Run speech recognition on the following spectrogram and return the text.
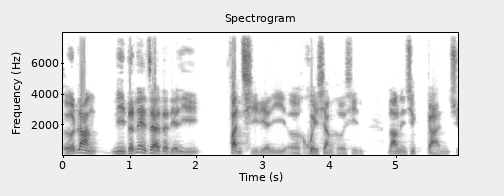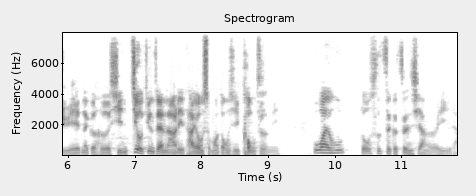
而让你的内在的涟漪泛起涟漪而汇向核心，让你去感觉那个核心究竟在哪里，他用什么东西控制你，不外乎都是这个真相而已啦。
